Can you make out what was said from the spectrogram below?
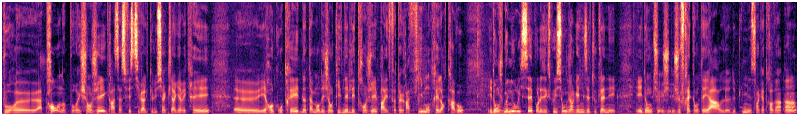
pour euh, apprendre, pour échanger grâce à ce festival que Lucien Clerc avait créé euh, et rencontrer notamment des gens qui venaient de l'étranger, parler de photographie, montrer leurs travaux et donc je me nourrissais pour les expositions que j'organisais toute l'année. Et donc je, je, fréquentais Arles depuis 1981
